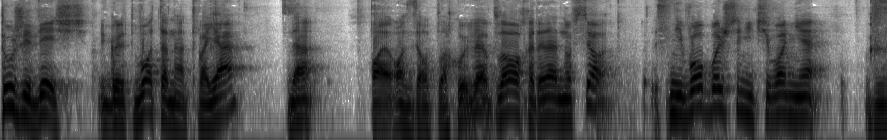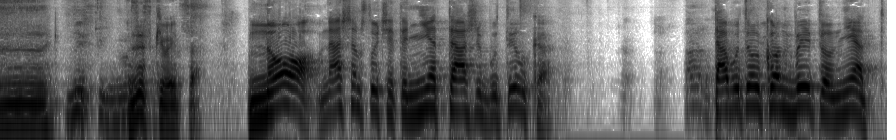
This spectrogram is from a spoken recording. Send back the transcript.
ту же вещь, и говорит, вот она твоя, да, он сделал плохую, плохо, да, но все, с него больше ничего не взыскивается. Но в нашем случае это не та же бутылка. Та бутылка он выпил, нет.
